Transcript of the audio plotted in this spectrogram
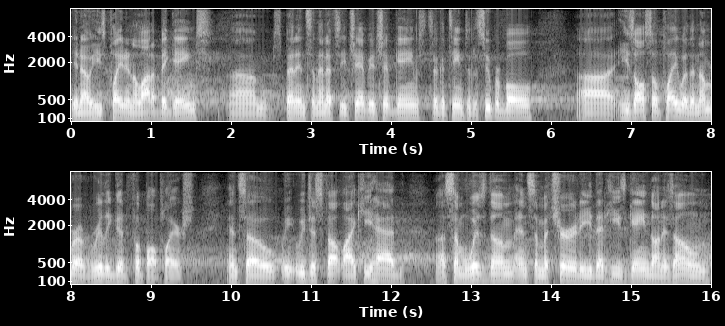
you know, he's played in a lot of big games. Um, been in some NFC Championship games. Took a team to the Super Bowl. Uh, he's also played with a number of really good football players, and so we, we just felt like he had uh, some wisdom and some maturity that he's gained on his own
